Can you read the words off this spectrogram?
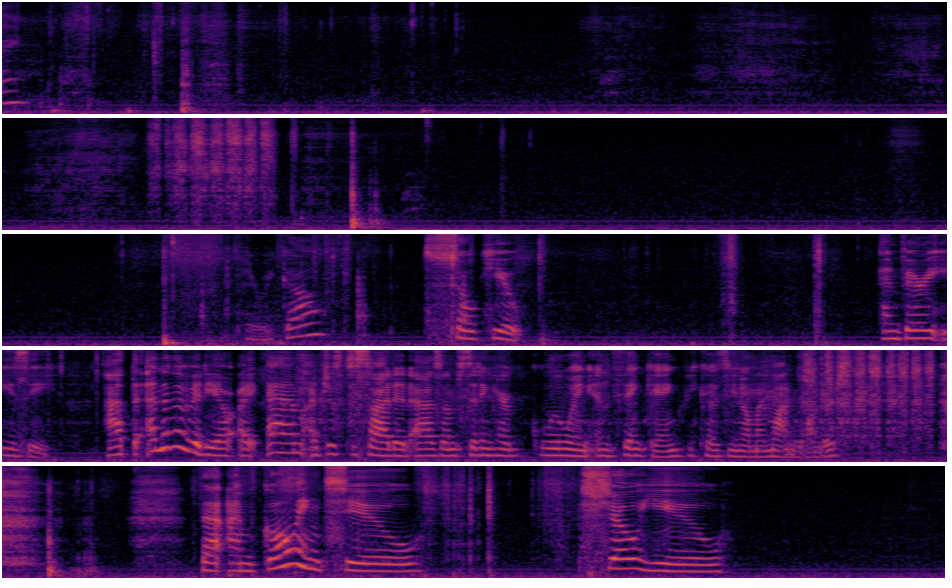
Okay. There we go. So cute. And very easy. At the end of the video, I am, I just decided as I'm sitting here gluing and thinking, because, you know, my mind wanders, that I'm going to show you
